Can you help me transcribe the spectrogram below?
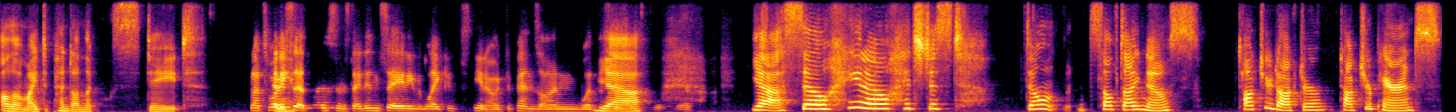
Although it might depend on the state. That's why any- I said licensed. I didn't say any like it's, you know, it depends on what Yeah. Yeah, so, you know, it's just don't self-diagnose. Talk to your doctor, talk to your parents,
